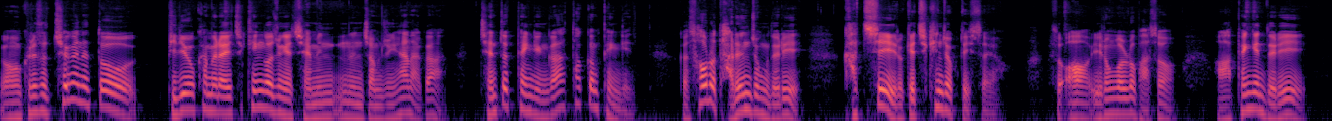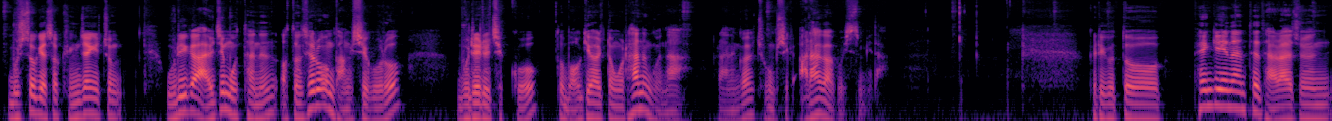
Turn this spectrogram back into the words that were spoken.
어, 그래서 최근에 또 비디오 카메라에 찍힌 것 중에 재밌는 점 중에 하나가 젠투 펭귄과 턱근 펭귄 그러니까 서로 다른 종들이 같이 이렇게 찍힌 적도 있어요. 그래서 어, 이런 걸로 봐서 아 펭귄들이 물속에서 굉장히 좀 우리가 알지 못하는 어떤 새로운 방식으로 무리를 짓고 또 먹이 활동을 하는구나 라는 걸 조금씩 알아가고 있습니다. 그리고 또 펭귄한테 달아준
